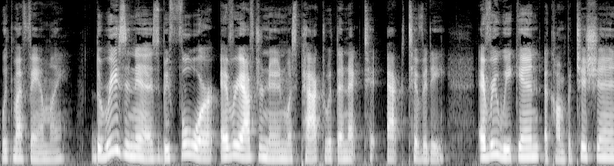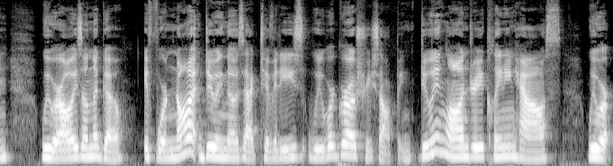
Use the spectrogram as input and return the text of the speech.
with my family. The reason is before every afternoon was packed with an acti- activity. Every weekend, a competition. We were always on the go if we're not doing those activities, we were grocery shopping, doing laundry, cleaning house. We were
